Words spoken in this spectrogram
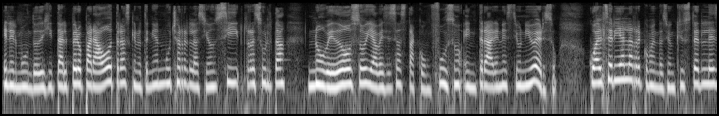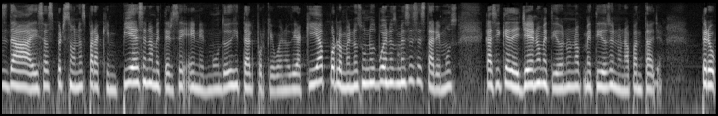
en el mundo digital, pero para otras que no tenían mucha relación sí resulta novedoso y a veces hasta confuso entrar en este universo. ¿Cuál sería la recomendación que usted les da a esas personas para que empiecen a meterse en el mundo digital? Porque bueno, de aquí a por lo menos unos buenos meses estaremos casi que de lleno en una, metidos en una pantalla. Pero,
